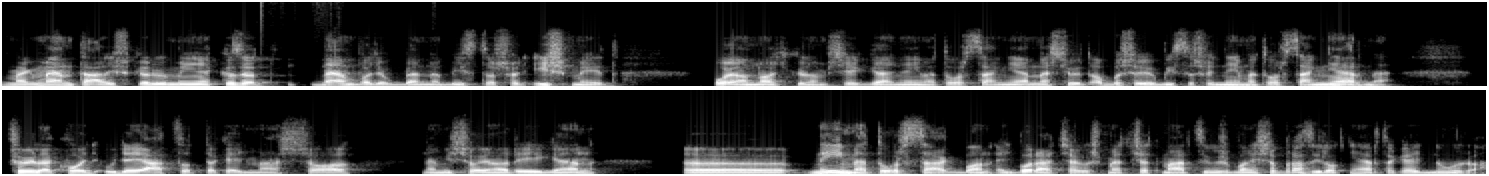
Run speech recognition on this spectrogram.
meg mentális körülmények között nem vagyok benne biztos, hogy ismét olyan nagy különbséggel Németország nyerne, sőt, abban sem vagyok biztos, hogy Németország nyerne. Főleg, hogy ugye játszottak egymással, nem is olyan régen, Németországban egy barátságos meccset márciusban, és a brazilok nyertek egy nullra.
